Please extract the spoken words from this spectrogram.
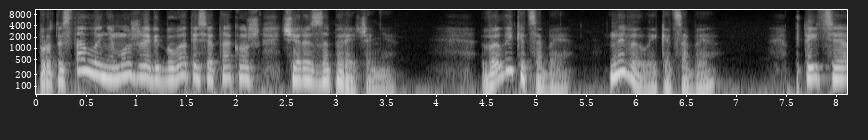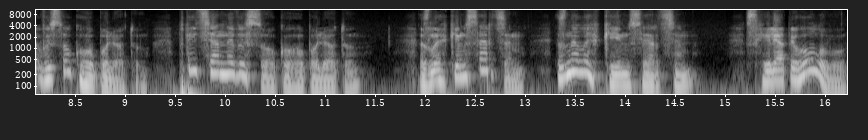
Протиставлення може відбуватися також через заперечення. Велике ЦБ, невелике ЦБ. Птиця високого польоту, птиця невисокого польоту. З легким серцем, з нелегким серцем. Схиляти голову,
